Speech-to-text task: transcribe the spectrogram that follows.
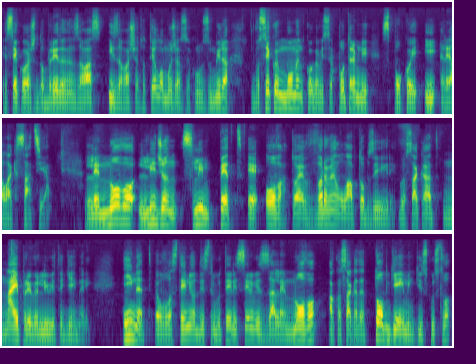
е секогаш добреден за вас и за вашето тело, може да се конзумира во секој момент кога ви се потребни спокој и релаксација. Lenovo Legion Slim 5 е ова. Тоа е врвен лаптоп за игри. Го сакаат најприверливите геймери. Inet е овластениот дистрибутер и сервис за Lenovo. Ако сакате топ гейминг искуство,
